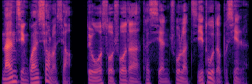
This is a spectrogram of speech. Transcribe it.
男警官笑了笑。对我所说的，他显出了极度的不信任。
